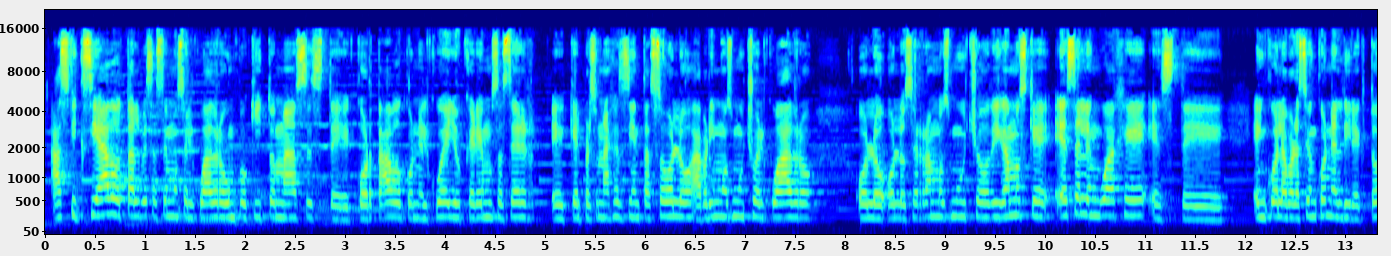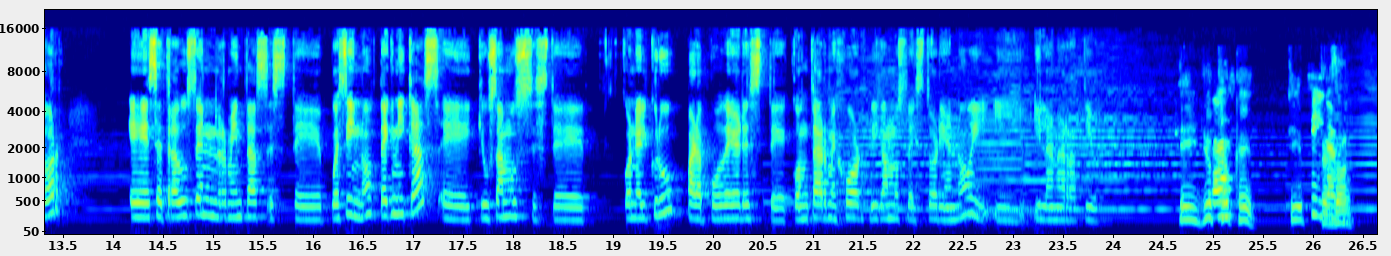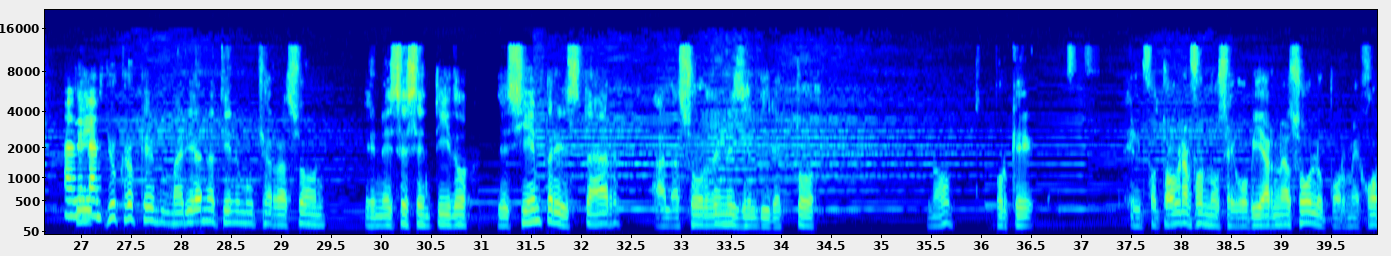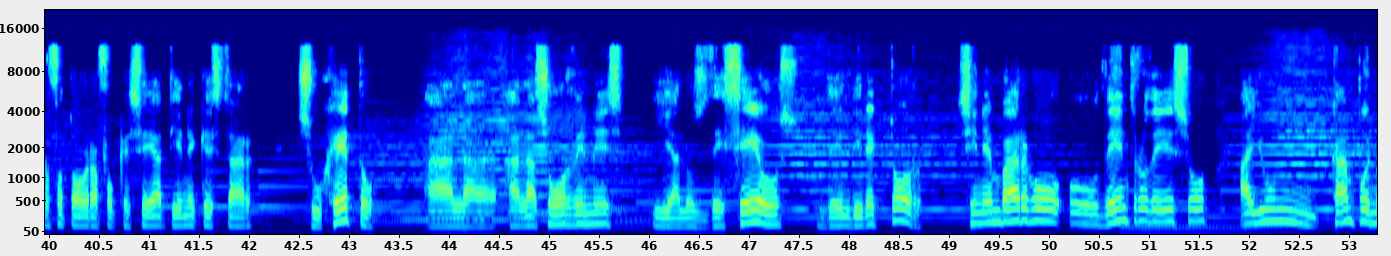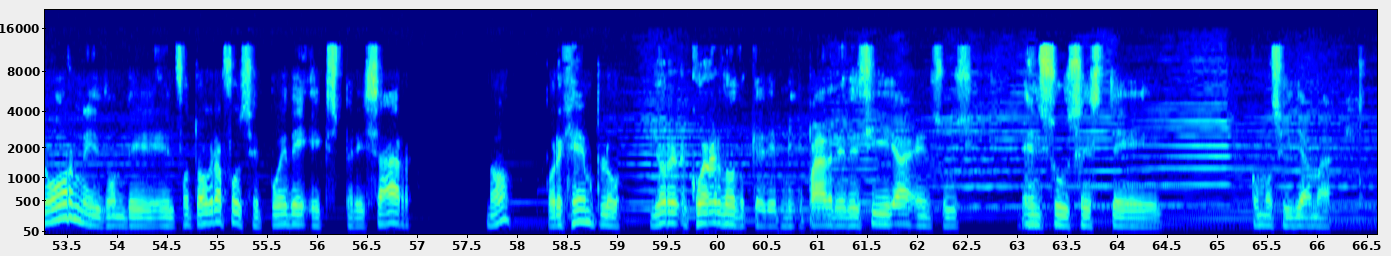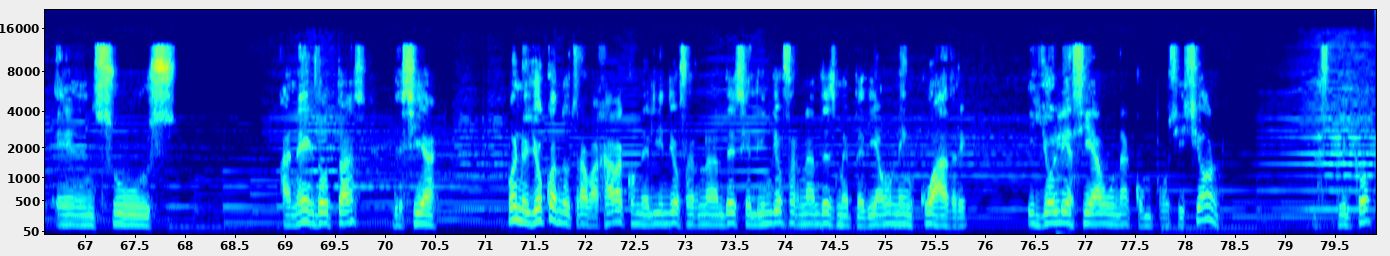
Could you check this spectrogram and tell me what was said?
asfixiado, tal vez hacemos el cuadro un poquito más este, cortado con el cuello, queremos hacer eh, que el personaje se sienta solo, abrimos mucho el cuadro o lo, o lo cerramos mucho. Digamos que ese lenguaje este, en colaboración con el director eh, se traduce en herramientas, este, pues sí, ¿no? Técnicas eh, que usamos este, con el crew para poder este, contar mejor, digamos, la historia, ¿no? Y, la narrativa. Sí, yo creo que, sí, perdón. Adelante. yo creo que Mariana tiene mucha razón en ese sentido de siempre estar a las órdenes del director, ¿no? Porque el fotógrafo no se gobierna solo, por mejor fotógrafo que sea, tiene que estar sujeto a, las órdenes y a los deseos del director. Sin embargo, dentro de eso hay un campo enorme donde el fotógrafo se puede expresar, ¿no? Por ejemplo, yo recuerdo que mi padre decía en sus, en sus, este, ¿cómo se llama? En sus anécdotas, decía, bueno, yo cuando trabajaba con el Indio Fernández, el Indio Fernández me pedía un encuadre y yo le hacía una composición. ¿Me explico?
